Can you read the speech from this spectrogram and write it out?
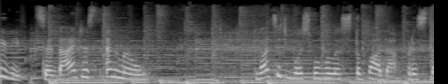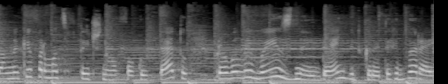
Привіт! Це Дайджест НМУ. 28 листопада представники фармацевтичного факультету провели виїзний день відкритих дверей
